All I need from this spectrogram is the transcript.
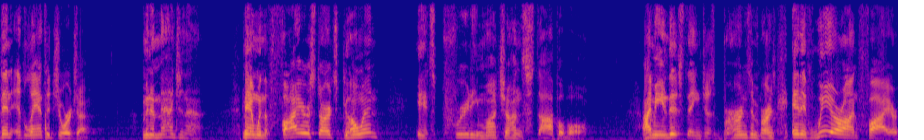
than Atlanta, Georgia. I mean, imagine that. Man, when the fire starts going, it's pretty much unstoppable. I mean, this thing just burns and burns. And if we are on fire,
